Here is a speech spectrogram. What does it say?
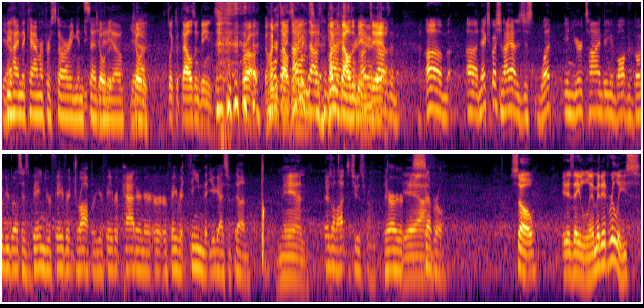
yeah. behind the camera for starring in You said killed video. It. Killed it. Flicked a thousand beans. or a hundred thousand beans. 100,000. Hundred thousand beans. Yeah. 100,000. Um, uh, next question I had is just what in your time being involved with Bogey Bros has been your favorite drop or your favorite pattern or, or, or favorite theme that you guys have done? Man. There's a lot to choose from. There are Yeah. several. So, it is a limited release,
